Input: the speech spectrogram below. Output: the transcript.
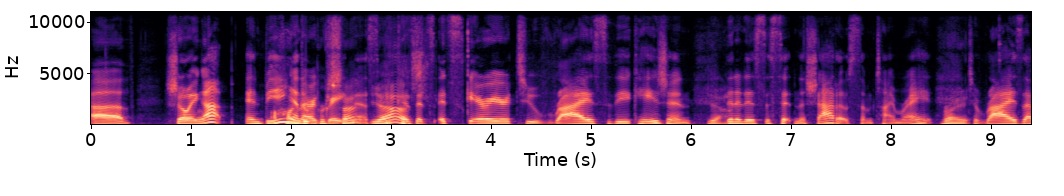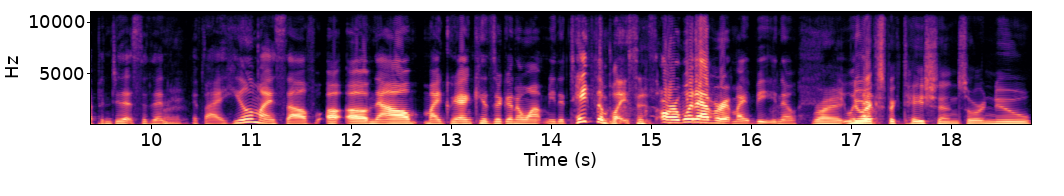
of showing up and being in our greatness yes. because it's it's scarier to rise to the occasion Yeah. than it is to sit in the shadows sometime, right? Right. To rise up and do that. So then Right. if I heal myself, uh-oh, now my grandkids are going to want me to take them places or whatever it might be, you know. Right. New expectations or new,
